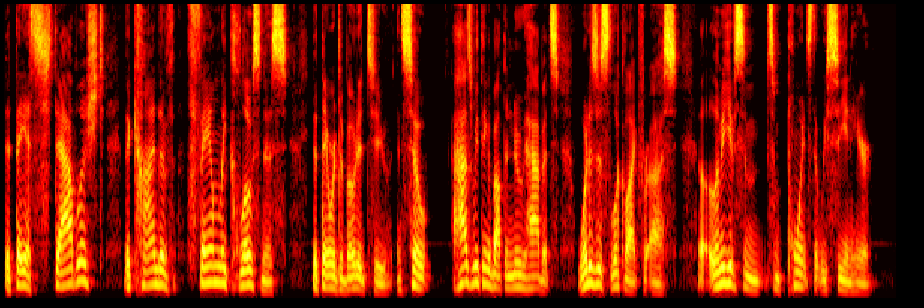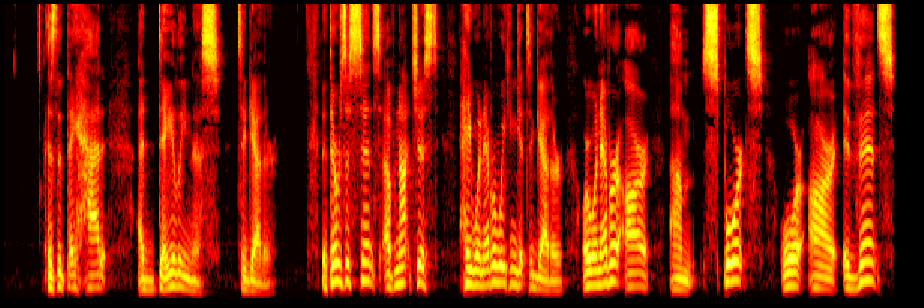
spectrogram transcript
that they established the kind of family closeness that they were devoted to. And so, as we think about the new habits, what does this look like for us? Uh, let me give some, some points that we see in here. Is that they had a dailiness together, that there was a sense of not just hey, whenever we can get together, or whenever our um, sports or our events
